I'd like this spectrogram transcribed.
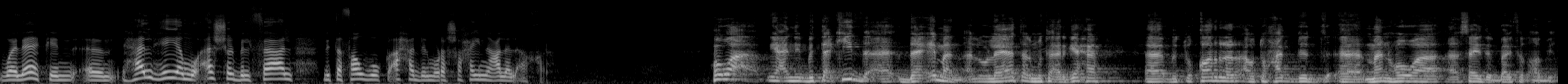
ولكن هل هي مؤشر بالفعل لتفوق أحد المرشحين على الآخر؟ هو يعني بالتأكيد دائما الولايات المتأرجحة بتقرر أو تحدد من هو سيد البيت الأبيض.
